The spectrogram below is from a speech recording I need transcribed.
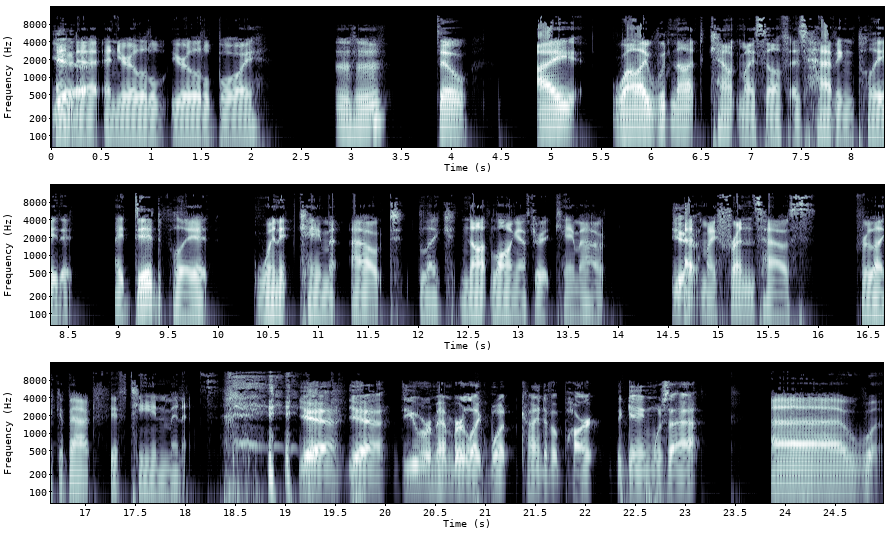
And uh, and you're a little you're a little boy. mm-hmm. So I while I would not count myself as having played it, I did play it when it came out, like not long after it came out, Yeah, at my friend's house for like about 15 minutes. yeah, yeah. Do you remember like what kind of a part the game was at? Uh, w-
